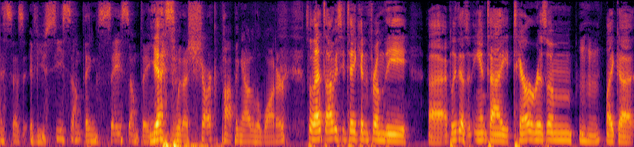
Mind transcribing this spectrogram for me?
it says if you see something, say something. Yes. with a shark popping out of the water. So that's obviously taken from the. Uh, I believe that's an anti-terrorism, like uh,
